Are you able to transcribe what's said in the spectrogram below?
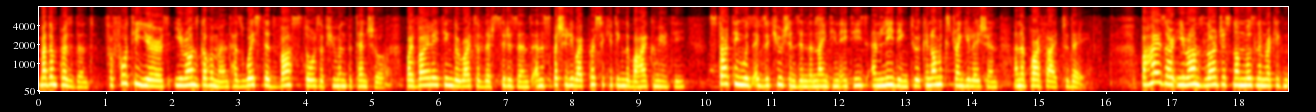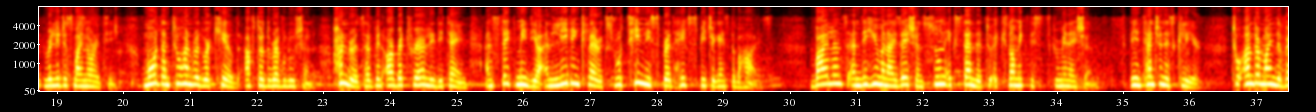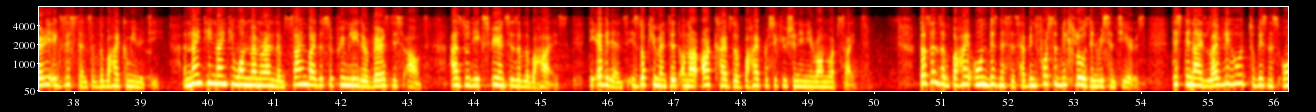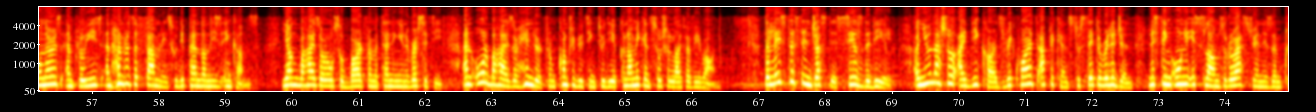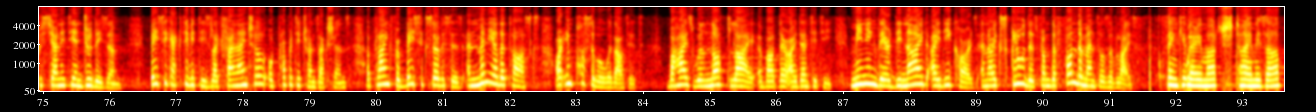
Madam President, for 40 years, Iran's government has wasted vast stores of human potential by violating the rights of their citizens and especially by persecuting the Baha'i community, starting with executions in the 1980s and leading to economic strangulation and apartheid today. Baha'is are Iran's largest non-Muslim religious minority. More than 200 were killed after the revolution. Hundreds have been arbitrarily detained, and state media and leading clerics routinely spread hate speech against the Baha'is. Violence and dehumanization soon extended to economic discrimination. The intention is clear, to undermine the very existence of the Baha'i community. A 1991 memorandum signed by the Supreme Leader bears this out, as do the experiences of the Baha'is. The evidence is documented on our Archives of Baha'i Persecution in Iran website. Dozens of Baha'i-owned businesses have been forcibly closed in recent years. This denied livelihood to business owners, employees, and hundreds of families who depend on these incomes. Young Baha'is are also barred from attending university, and all Baha'is are hindered from contributing to the economic and social life of Iran. The latest injustice seals the deal. A new national ID card requires applicants to state a religion, listing only Islam, Zoroastrianism, Christianity and Judaism. Basic activities like financial or property transactions, applying for basic services and many other tasks are impossible without it. Baha'is will not lie about their identity, meaning they are denied ID cards and are excluded from the fundamentals of life. Thank you very much. Time is up.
